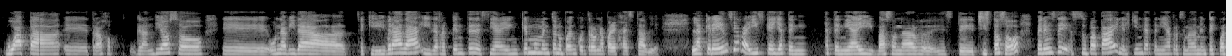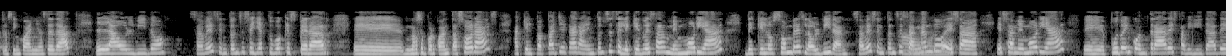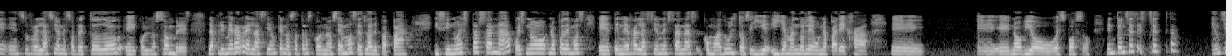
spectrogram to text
guapa, eh, trabajo grandioso, eh, una vida equilibrada y de repente decía en qué momento no puedo encontrar una pareja estable. La creencia raíz que ella tenía tenía y va a sonar este chistoso, pero es de su papá en el kinder tenía aproximadamente cuatro o cinco años de edad, la olvidó ¿sabes? Entonces ella tuvo que esperar eh, no sé por cuántas horas a que el papá llegara. Entonces se le quedó esa memoria de que los hombres la olvidan, ¿sabes? Entonces sanando esa, esa memoria eh, pudo encontrar estabilidad en sus relaciones, sobre todo eh, con los hombres. La primera relación que nosotros conocemos es la de papá y si no está sana, pues no, no podemos tener relaciones sanas como adultos y, y llamándole una pareja. Eh, novio o esposo. Entonces, es esta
